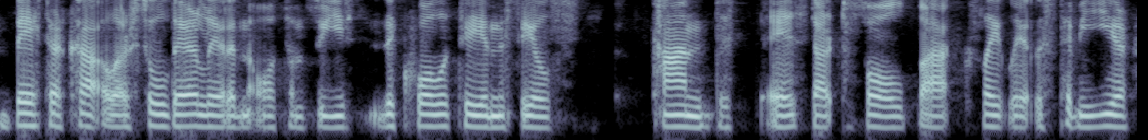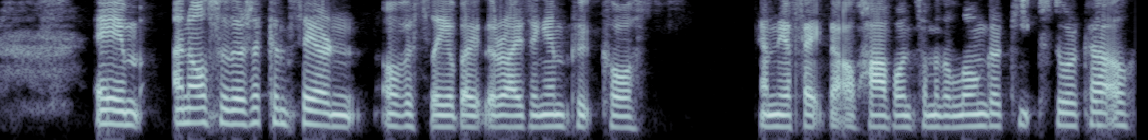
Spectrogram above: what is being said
better cattle are sold earlier in the autumn, so you, the quality and the sales can uh, start to fall back slightly at this time of year. Um, and also, there's a concern, obviously, about the rising input costs and the effect that I'll have on some of the longer keep store cattle.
